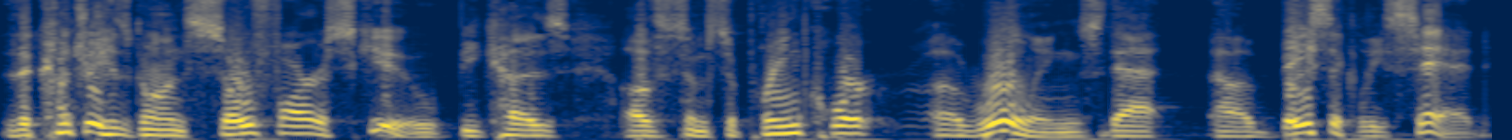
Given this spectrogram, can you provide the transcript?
the country has gone so far askew because of some Supreme Court uh, rulings that uh, basically said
